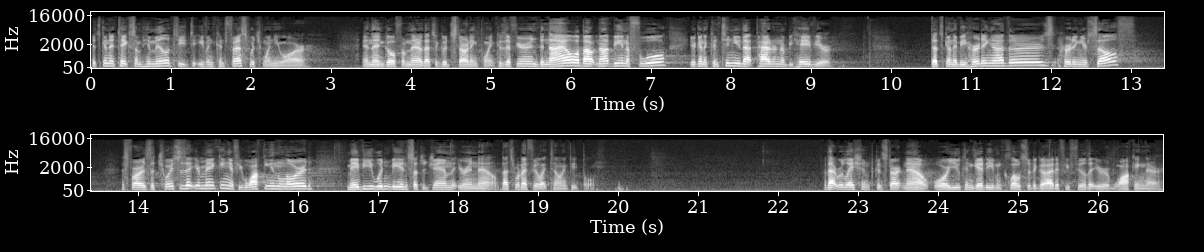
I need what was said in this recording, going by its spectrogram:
It's going to take some humility to even confess which one you are and then go from there. That's a good starting point. Because if you're in denial about not being a fool, you're going to continue that pattern of behavior. That's going to be hurting others, hurting yourself. As far as the choices that you're making, if you're walking in the Lord, maybe you wouldn't be in such a jam that you're in now. That's what I feel like telling people. That relationship can start now, or you can get even closer to God if you feel that you're walking there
